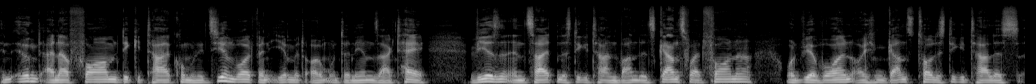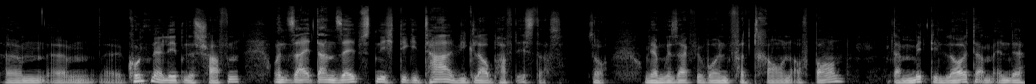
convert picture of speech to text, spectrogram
in irgendeiner Form digital kommunizieren wollt, wenn ihr mit eurem Unternehmen sagt, hey, wir sind in Zeiten des digitalen Wandels ganz weit vorne und wir wollen euch ein ganz tolles digitales ähm, ähm, äh, Kundenerlebnis schaffen und seid dann selbst nicht digital. Wie glaubhaft ist das? So, und wir haben gesagt, wir wollen Vertrauen aufbauen, damit die Leute am Ende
